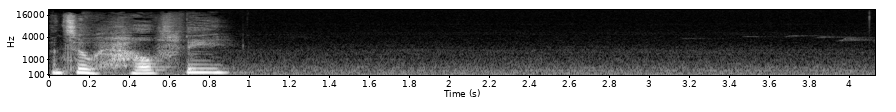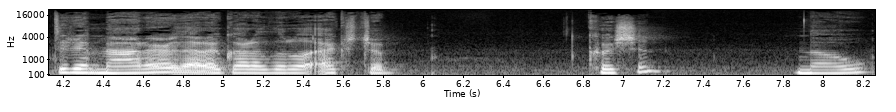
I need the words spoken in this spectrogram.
and so healthy. Did it matter that I've got a little extra cushion? No.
